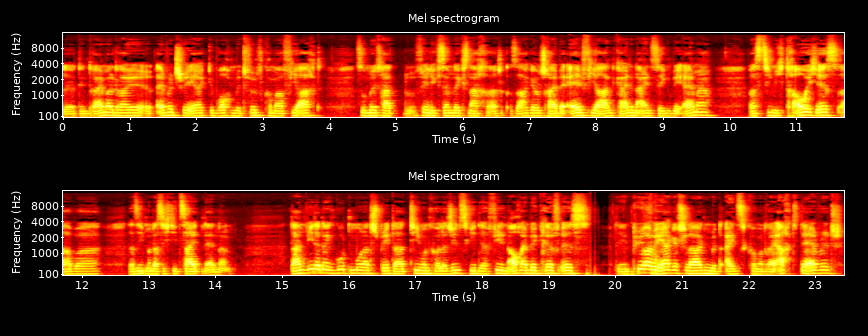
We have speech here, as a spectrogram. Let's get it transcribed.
äh, den 3x3 Average WR gebrochen mit 5,48. Somit hat Felix Semdex nach äh, sage und schreibe elf Jahren keinen einzigen WR mehr, was ziemlich traurig ist, aber da sieht man, dass sich die Zeiten ändern. Dann wieder einen guten Monat später hat Timon Kolaczynski, der vielen auch ein Begriff ist, den Pyra WR geschlagen mit 1,38 der Average.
